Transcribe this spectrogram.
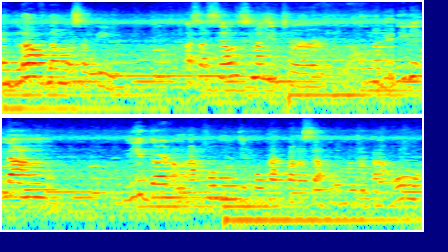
and love namo sa team. As a sales manager, dili lang leader ang akong gibuhat para sa akong mga tao.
